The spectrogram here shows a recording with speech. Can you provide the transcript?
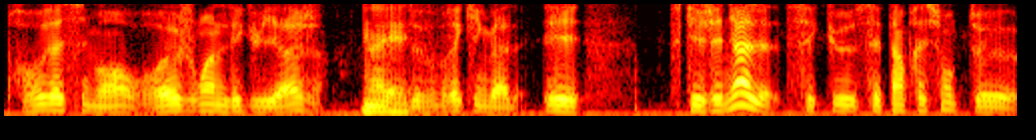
progressivement rejoindre l'aiguillage Ouais. de Breaking Bad. Et ce qui est génial, c'est que cette impression te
